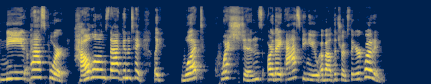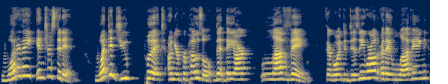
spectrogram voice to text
need a passport? How long's that going to take? Like, what questions are they asking you about the trips that you're quoting? What are they interested in? What did you put on your proposal that they are loving? They're going to Disney World, are they loving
